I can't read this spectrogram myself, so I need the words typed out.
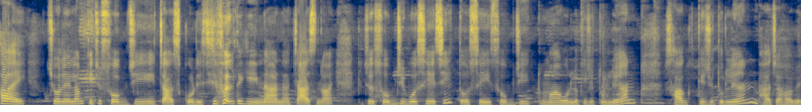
হাই চলে এলাম, কিছু সবজি চাষ করেছি বলতে কি? না না, চাষ নয়, কিছু সবজি বসিয়েছি, তো সেই সবজি মা বলল, কিছু তুলে আন, শাক কিছু তুলে আন, ভাজা হবে।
